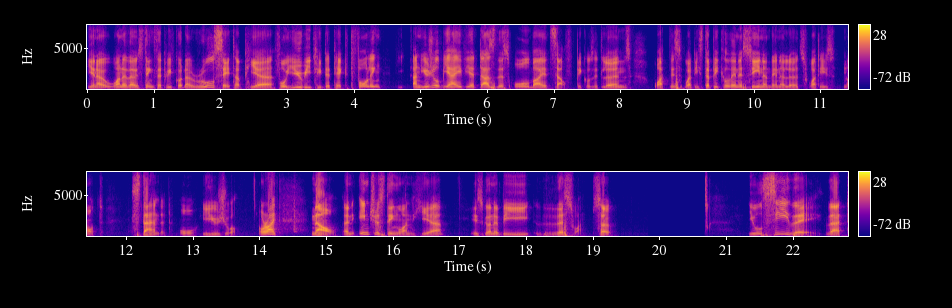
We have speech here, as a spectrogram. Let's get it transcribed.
you know, one of those things that we've got no rule set up here for UB to detect falling. Unusual behavior does this all by itself because it learns what is what is typical in a scene and then alerts what is not standard or usual. All right. Now, an interesting one here is going to be this one. So you will see there that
